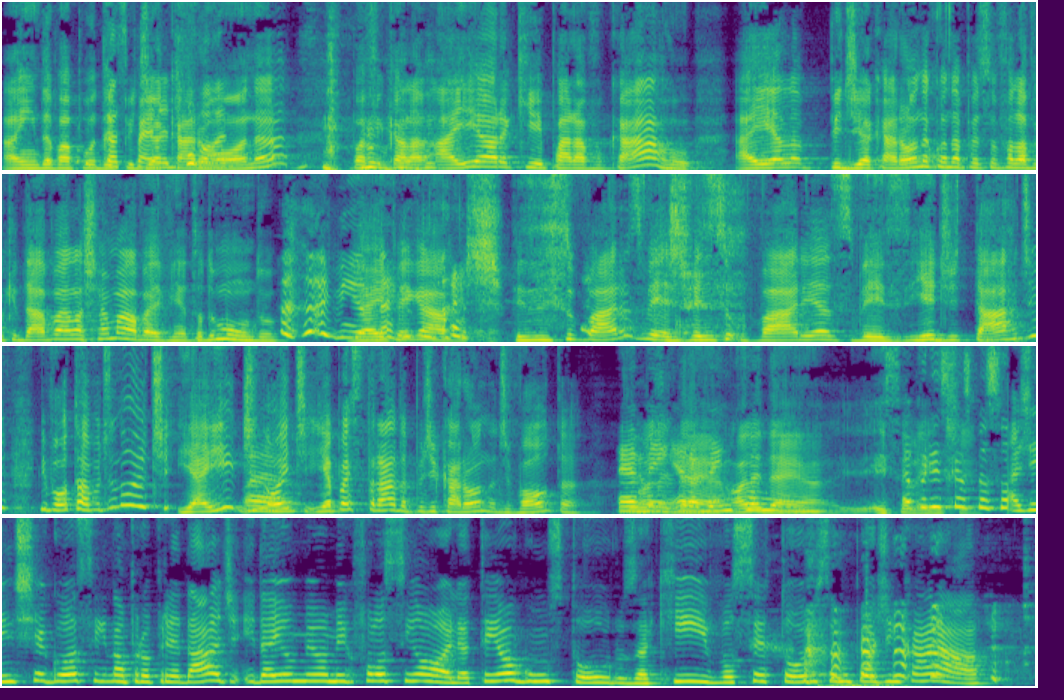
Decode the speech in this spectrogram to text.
ainda pra poder pedir a carona, pra ficar lá. Aí a hora que parava o carro, aí ela pedia carona, quando a pessoa falava que dava, ela chamava, aí vinha todo mundo. vinha e aí pegava. embaixo. Fiz isso várias vezes, fez isso várias vezes. Ia de tarde e voltava de noite. E aí, de É. noite, ia pra estrada pedir carona de volta. É bem- a era ideia, bem olha a comum. ideia. É Excelente. por isso que as pessoas. A gente chegou assim na propriedade e daí o meu amigo falou assim: olha, tem alguns touros aqui, você touro, você não pode encarar.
